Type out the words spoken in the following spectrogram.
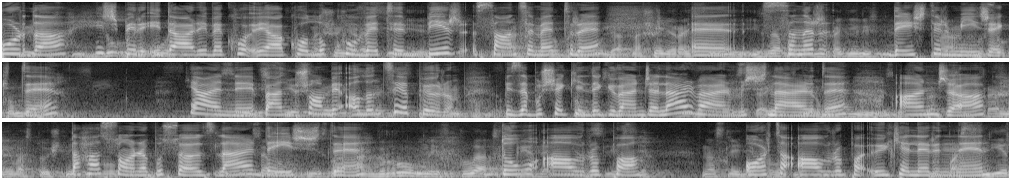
Burada hiçbir idari ve kolluk kuvveti bir santimetre e, sınır değiştirmeyecekti. Yani ben şu an bir alıntı yapıyorum. Bize bu şekilde güvenceler vermişlerdi. Ancak daha sonra bu sözler değişti. Doğu Avrupa Orta Avrupa ülkelerinin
